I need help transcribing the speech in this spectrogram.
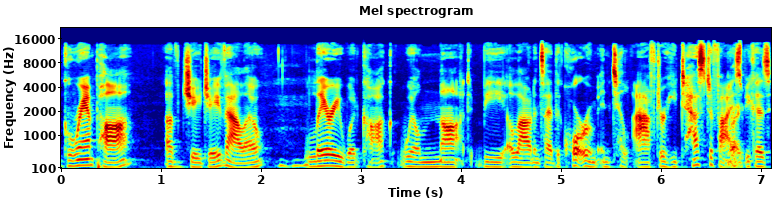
Grandpa of JJ Vallow, Mm-hmm. Larry Woodcock, will not be allowed inside the courtroom until after he testifies Right. because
